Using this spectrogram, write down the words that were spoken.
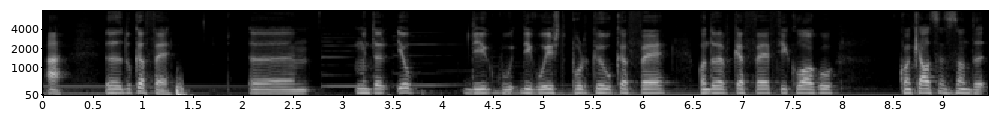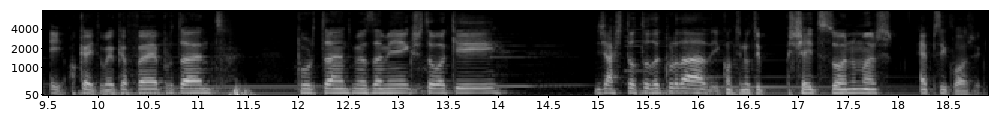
Ah, uh, do café. Uh, muita, eu digo, digo isto porque o café, quando eu bebo café, fico logo com aquela sensação de, Ei, ok, tomei o café, portanto, portanto, meus amigos, estou aqui, já estou todo acordado e continuo tipo cheio de sono, mas é psicológico.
